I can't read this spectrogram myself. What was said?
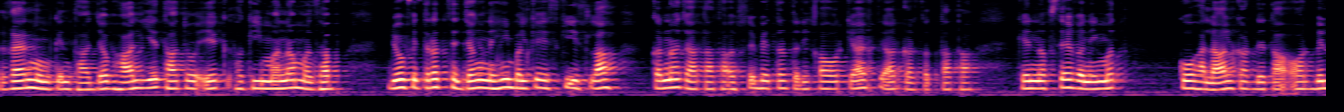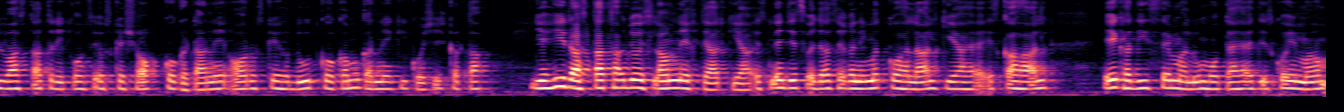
غیر ممکن تھا۔ جب حال یہ تھا تو ایک حکیمانہ مذہب جو فطرت سے جنگ نہیں بلکہ اس کی اصلاح کرنا چاہتا تھا، اس سے بہتر طریقہ اور کیا اختیار کر سکتا تھا کہ نفس غنیمت کو حلال کر دیتا اور بالواسطہ طریقوں سے اس کے شوق کو گھٹانے اور اس کے حدود کو کم کرنے کی کوشش کرتا۔ یہی راستہ تھا جو اسلام نے اختیار کیا۔ اس نے جس وجہ سے غنیمت کو حلال کیا ہے، اس کا حال ایک حدیث سے معلوم ہوتا ہے جس کو امام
